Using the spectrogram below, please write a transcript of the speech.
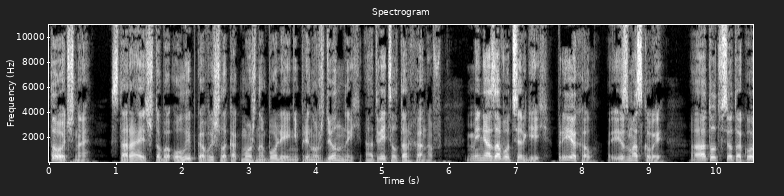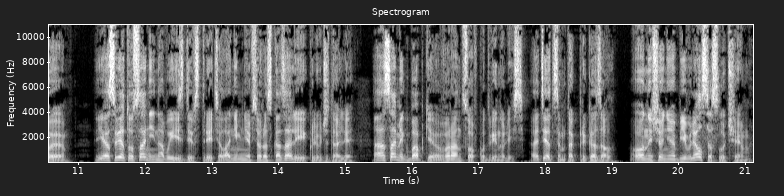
Точно. Стараясь, чтобы улыбка вышла как можно более непринужденной, ответил Тарханов. «Меня зовут Сергей. Приехал. Из Москвы. А тут все такое. Я Свету с Аней на выезде встретил, они мне все рассказали и ключ дали. А сами к бабке в Воронцовку двинулись. Отец им так приказал. Он еще не объявлялся случаем?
